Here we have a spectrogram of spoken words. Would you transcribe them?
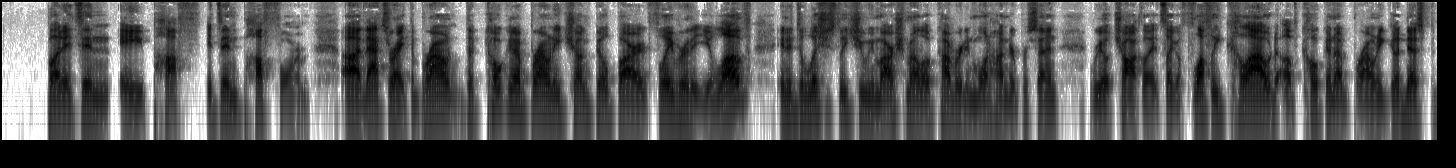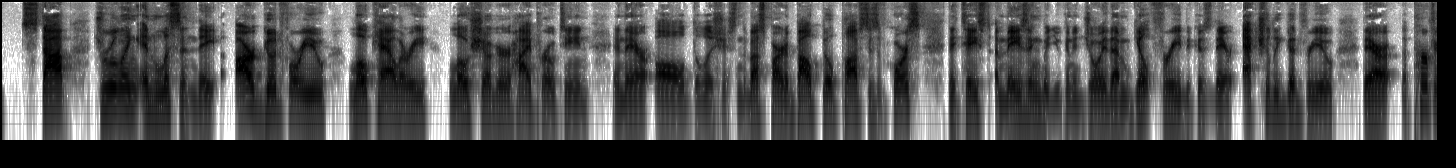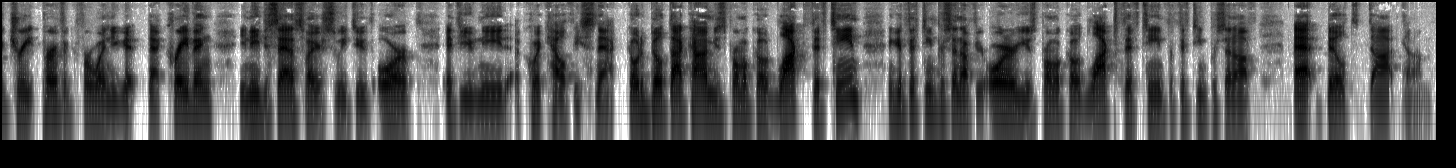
but it's in a puff. It's in puff form. Uh, that's right. The brown, the coconut brownie chunk built bar flavor that you love in a deliciously chewy marshmallow covered in 100% real chocolate. It's like a fluffy cloud of coconut brownie goodness. But stop drooling and listen. They are good for you, low calorie, low sugar, high protein, and they are all delicious. And the best part about Built Puffs is, of course, they taste amazing, but you can enjoy them guilt free because they are actually good for you. They are the perfect treat, perfect for when you get that craving, you need to satisfy your sweet tooth, or if you need a quick, healthy snack. Go to built.com, use promo code LOCKED15 and get 15% off your order. Use promo code LOCKED15 for 15% off at built.com.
